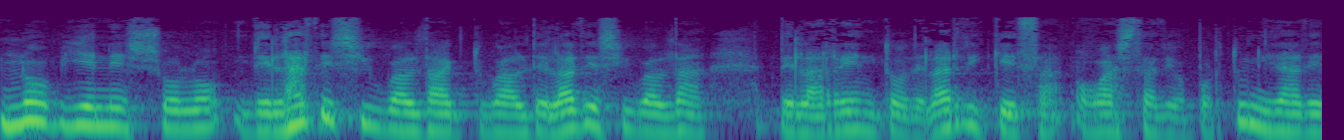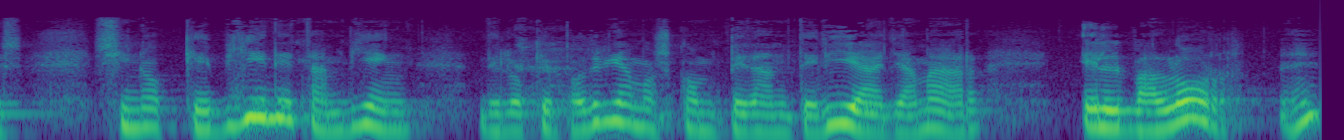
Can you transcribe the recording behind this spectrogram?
no viene solo de la desigualdad actual, de la desigualdad de la renta o de la riqueza o hasta de oportunidades, sino que viene también de lo que podríamos con pedantería llamar el valor ¿eh?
